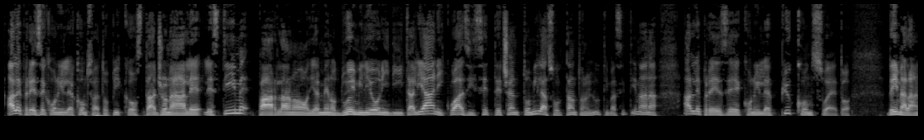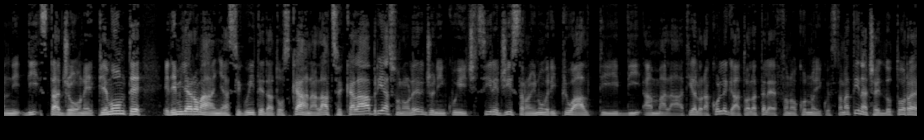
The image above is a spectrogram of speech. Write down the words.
alle prese con il consueto picco stagionale. Le stime parlano di almeno 2 milioni di italiani, quasi 700 mila soltanto nell'ultima settimana, alle prese con il più consueto dei malanni di stagione. Piemonte ed Emilia-Romagna, seguite da Toscana, Lazio e Calabria, sono le regioni in cui si registrano i numeri più alti di ammalati. Allora, collegato al telefono con noi questa mattina c'è il dottor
